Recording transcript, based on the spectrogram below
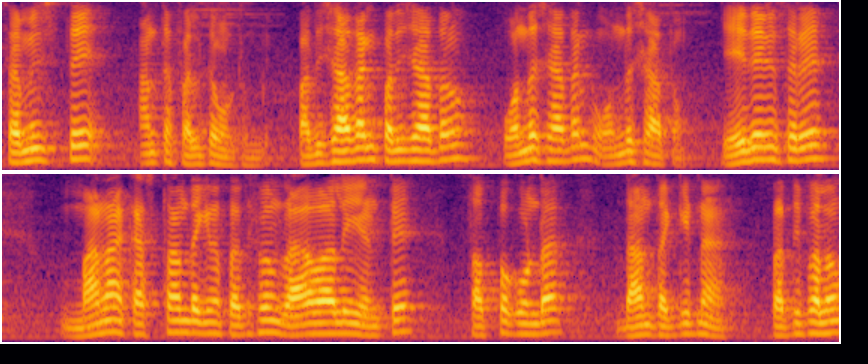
శ్రమిస్తే అంత ఫలితం ఉంటుంది. పది శాతానికి పది శాతం వంద శాతానికి వంద శాతం. ఏదైనా సరే మన కష్టానికి తగిన ప్రతిఫలం రావాలి అంటే తప్పకుండా దాని తగ్గిన ప్రతిఫలం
